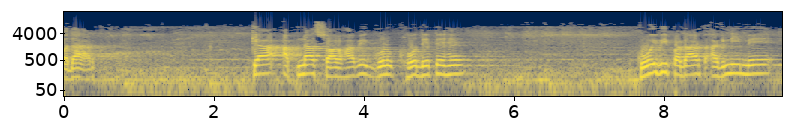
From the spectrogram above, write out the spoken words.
पदार्थ क्या अपना स्वाभाविक गुण खो देते हैं? कोई भी पदार्थ अग्नि में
